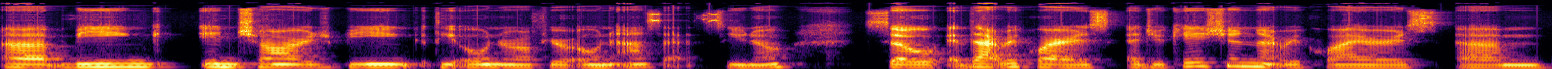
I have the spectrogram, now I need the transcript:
uh, being in charge, being the owner of your own assets, you know? So that requires education, that requires um,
